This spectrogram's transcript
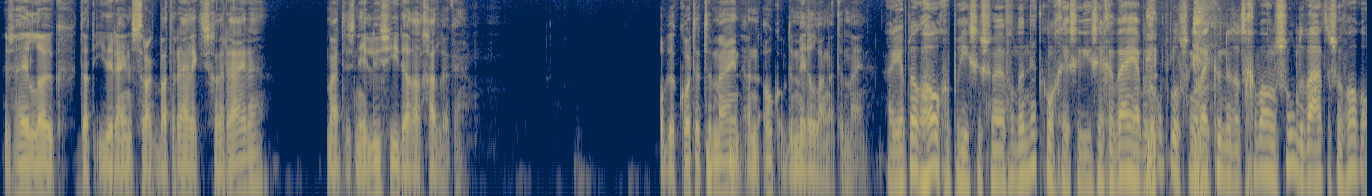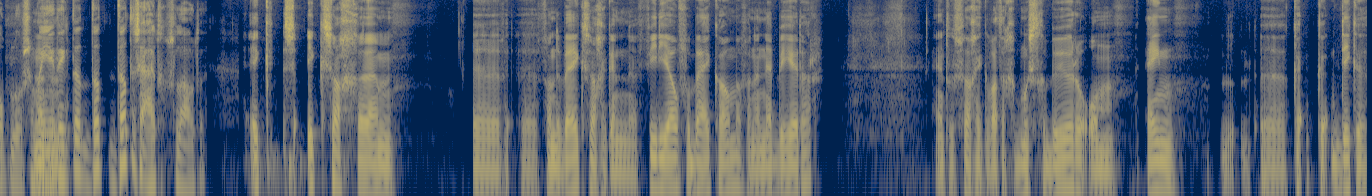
Dus heel leuk dat iedereen straks batterijlektrisch gaat rijden, maar het is een illusie dat dat gaat lukken. Op de korte termijn en ook op de middellange termijn. Nou, je hebt ook hoge priesters van de netcongestie die zeggen wij hebben de oplossing. wij kunnen dat gewoon zonder waterstof ook oplossen. Maar mm -hmm. je denkt dat, dat dat is uitgesloten. Ik, ik zag um, uh, uh, van de week zag ik een video voorbij komen van een netbeheerder. En toen zag ik wat er moest gebeuren om één dikke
